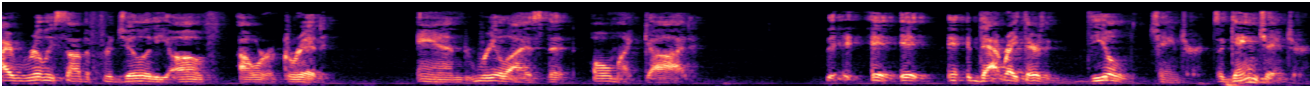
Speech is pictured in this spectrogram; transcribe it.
I really saw the fragility of our grid and realized that oh my god it, it, it, that right there is a deal changer it's a game changer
